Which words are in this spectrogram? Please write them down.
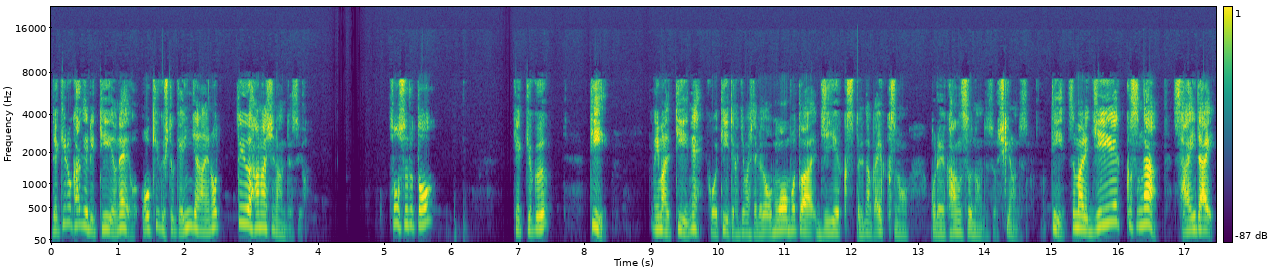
できる限り t をね、大きくしときゃいいんじゃないの？っていう話なんですよ。そうすると、結局、t、今 t ね、こう t って書きましたけど、もう元は gx というなんか x のこれ関数なんですよ。式なんです。t、つまり gx が最大。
